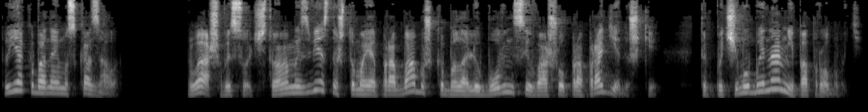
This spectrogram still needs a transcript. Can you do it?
то якобы она ему сказала, «Ваше Высочество, вам известно, что моя прабабушка была любовницей вашего прапрадедушки. Так почему бы и нам не попробовать?»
